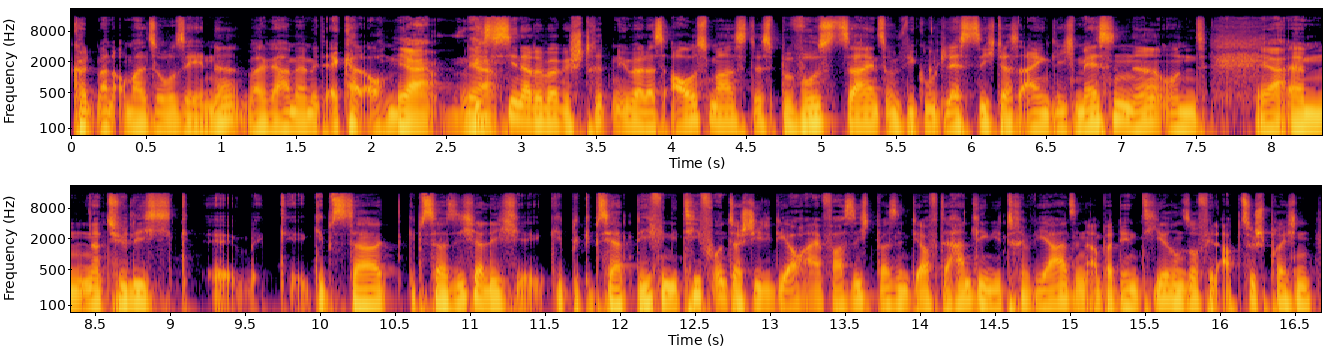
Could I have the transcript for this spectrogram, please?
Könnte man auch mal so sehen, ne? Weil wir haben ja mit Eckhart auch ein ja, bisschen ja. darüber gestritten, über das Ausmaß des Bewusstseins und wie gut lässt sich das eigentlich messen, ne? Und ja. ähm, natürlich äh, gibt's da, gibt's da sicherlich, gibt, gibt's ja definitiv Unterschiede, die auch einfach sichtbar sind, die auf der Hand liegen, die trivial sind, aber den Tieren so viel abzusprechen,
